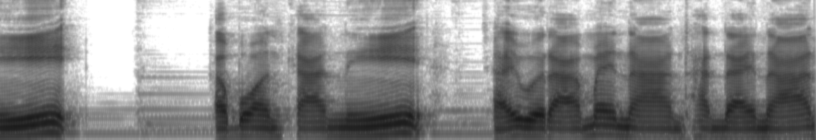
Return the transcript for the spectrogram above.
นี้ กระบวนการนี้ใช้เวลาไม่นานทันใดนั้น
